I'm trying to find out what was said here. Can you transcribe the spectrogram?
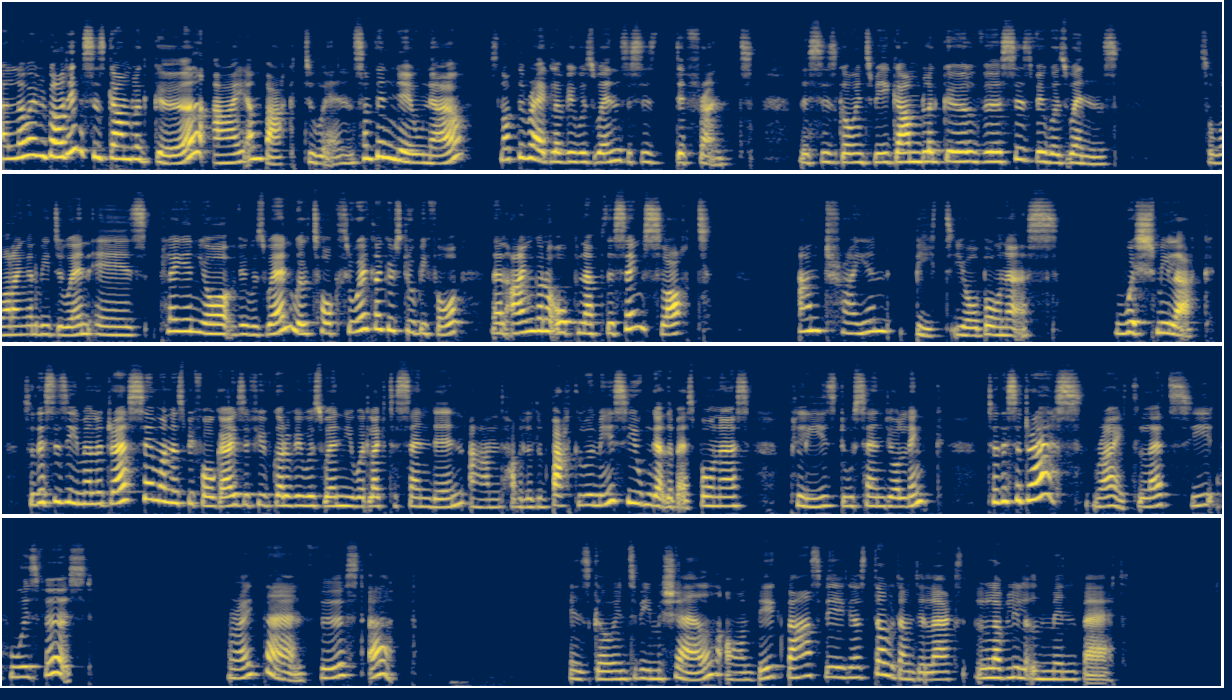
Hello everybody, this is Gambler Girl. I am back doing something new now. It's not the regular viewers wins, this is different. This is going to be Gambler Girl versus viewers wins. So what I'm going to be doing is playing your viewers win. We'll talk through it like we used to before. Then I'm going to open up the same slot and try and beat your bonus. Wish me luck. So this is email address, same one as before guys. If you've got a viewers win you would like to send in and have a little battle with me so you can get the best bonus, please do send your link to this address. Right, let's see who is first. Right then, first up is going to be Michelle on Big Bass Vegas Double Down Deluxe. Lovely little min bet.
